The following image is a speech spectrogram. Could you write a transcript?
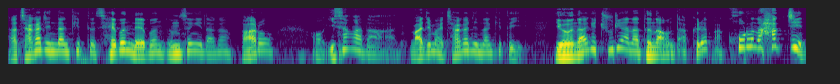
아, 자가 진단 키트 세 번 네 번 음성이다가 바로 어, 이상하다 마지막에 자가 진단 키트 연하게 줄이 하나 더 나온다 그래 봐 코로나 확진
